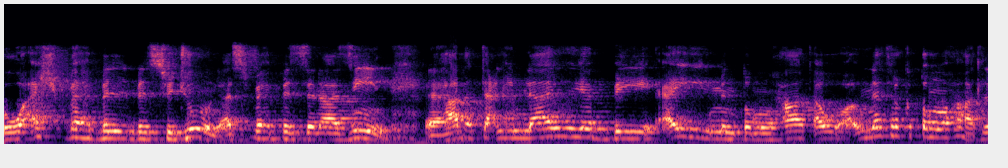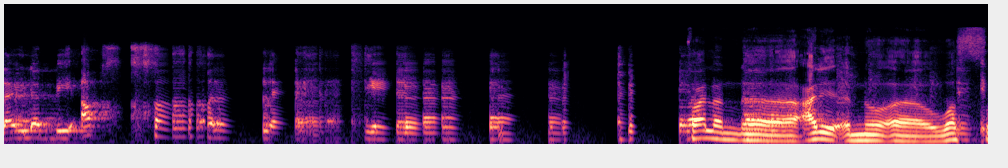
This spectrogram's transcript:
هو أشبه بالسجون أشبه بالزنازين. هذا التعليم لا يلبي أي من طموحات أو نترك الطموحات لا يلبي أبسط الاحتياجات فعلا آه علي إنه آه وصف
